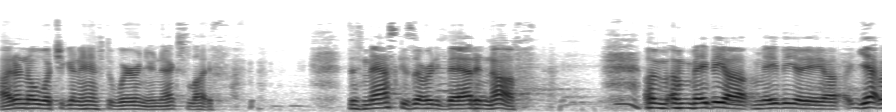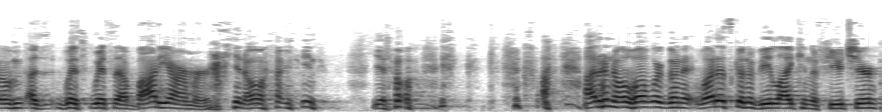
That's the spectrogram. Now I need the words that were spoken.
I don't know what you're going to have to wear in your next life. the mask is already bad enough. Um, um, maybe a maybe a uh, yeah um, uh, with with a body armor. You know, I mean, you know, I don't know what we're gonna what it's gonna be like in the future,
